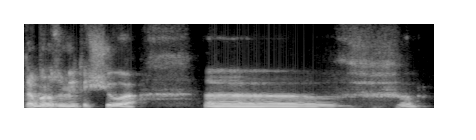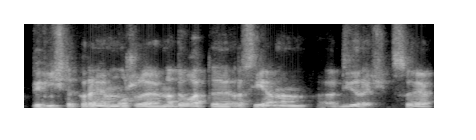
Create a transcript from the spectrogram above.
треба розуміти, що е, Північна Корея може надавати росіянам дві речі: це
